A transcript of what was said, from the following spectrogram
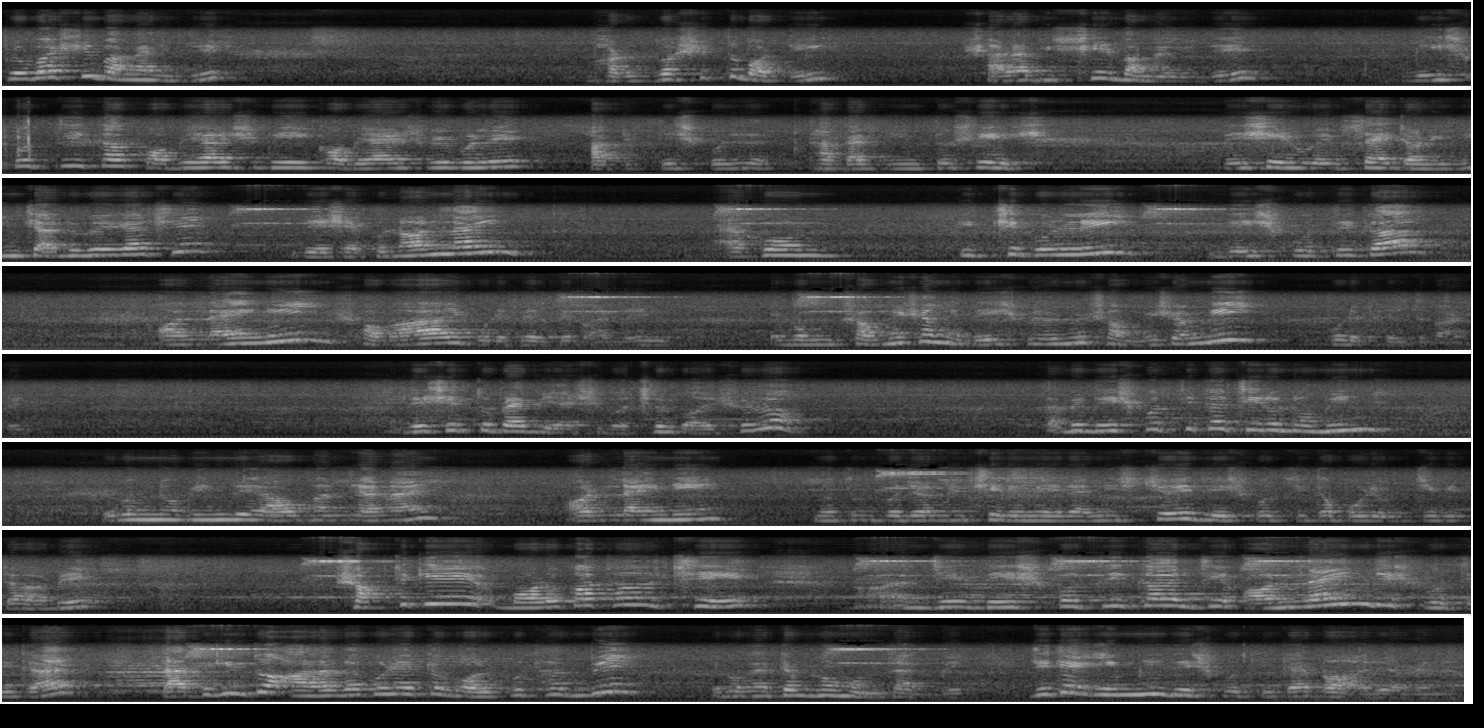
প্রবাসী বাঙালিদের, ভারতবর্ষের তো বটেই, সারা বিশ্বের বাঙালিদের, দেশ পত্রিকা কবে আসবে কবে আসবে বলে হাতের করে থাকার দিন তো শেষ। দেশের ওয়েবসাইট অনেকদিন চালু হয়ে গেছে, দেশ এখন অনলাইন এখন ইচ্ছে করলেই দেশ পত্রিকা অনলাইনে সবাই পড়ে ফেলতে পারবেন এবং সঙ্গে সঙ্গে দেশ বেরোনোর সঙ্গে সঙ্গেই পড়ে ফেলতে পারবেন। দেশের তো প্রায় বিরাশি বছর বয়স হলো। তবে দেশ পত্রিকা চিরনবীন এবং নবীনদের আহ্বান জানায়, অনলাইনে নতুন প্রজন্মের ছেলে মেয়েরা নিশ্চয়ই দেশ পত্রিকা পড়ে উজ্জীবিত হবে। সব থেকে বড় কথা হচ্ছে যে দেশ পত্রিকার যে অনলাইন দেশ পত্রিকার তাতে কিন্তু আলাদা করে একটা গল্প থাকবে এবং একটা ভ্রমণ থাকবে, যেটা এমনি দেশ পত্রিকায় পাওয়া যাবে না।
